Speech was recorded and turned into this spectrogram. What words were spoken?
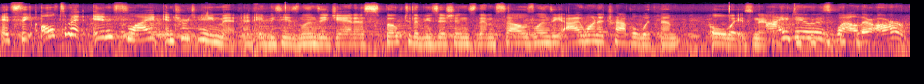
It's the ultimate in-flight entertainment. And ABC's Lindsay Janis spoke to the musicians themselves. Lindsay, I want to travel with them always now. I do as well. There are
